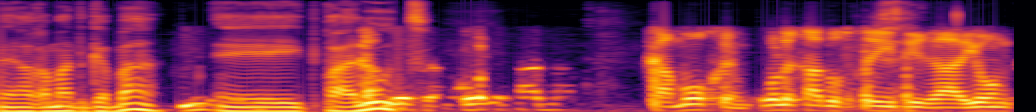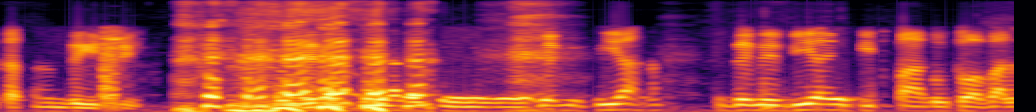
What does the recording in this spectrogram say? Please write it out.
הרמת גבה? אה, התפעלות? כל אחד, כמוכם, כל אחד עושה איתי ראיון קטן ואישי. ומביע ומביע- את התפעלותו, אבל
